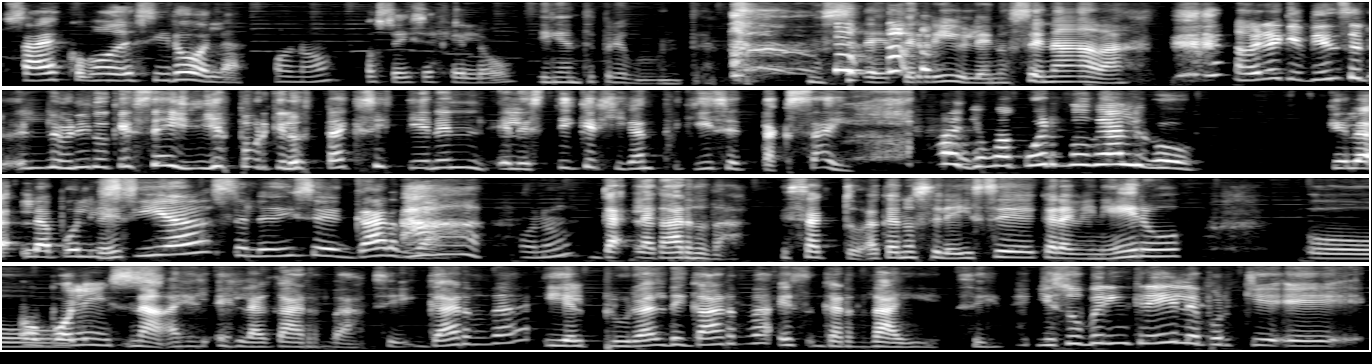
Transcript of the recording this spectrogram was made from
sabes cómo decir hola o no? ¿O se dice hello? Siguiente pregunta. No sé, terrible, no sé nada. Ahora que pienso, lo único que sé, y es porque los taxis tienen el sticker gigante que dice taxai. Ah, yo me acuerdo de algo. Que la, la policía se le dice garda, Ah, ¿o no? Ga- la garda, exacto. Acá no se le dice carabinero o, O polis. Nada, es, es la garda. Sí, garda y el plural de garda es gardai. Sí. Y es súper increíble porque eh,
